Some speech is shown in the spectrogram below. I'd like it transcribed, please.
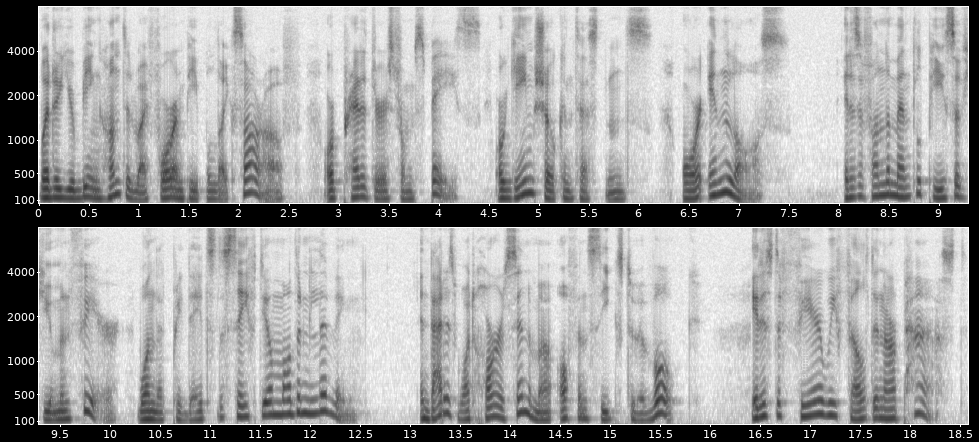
whether you're being hunted by foreign people like Zaroff, or predators from space, or game show contestants, or in laws. It is a fundamental piece of human fear, one that predates the safety of modern living. And that is what horror cinema often seeks to evoke. It is the fear we felt in our past,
